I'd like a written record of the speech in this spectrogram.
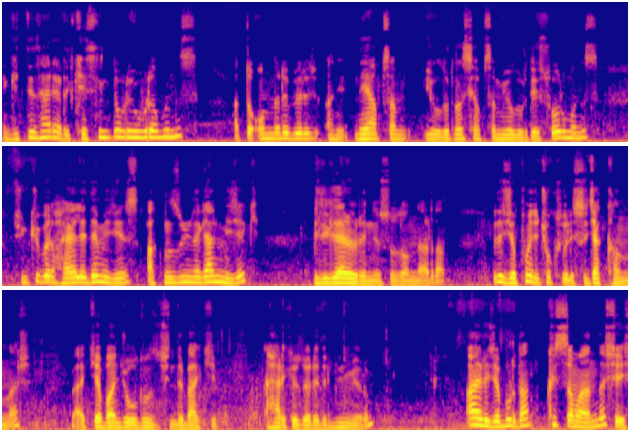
Yani gittiğiniz her yerde kesinlikle oraya uğramanız. Hatta onlara böyle hani ne yapsam iyi olur, nasıl yapsam iyi olur diye sormanız. Çünkü böyle hayal edemeyeceğiniz, aklınızın ucuna gelmeyecek bilgiler öğreniyorsunuz onlardan. Bir de Japonya'da çok böyle sıcak kanlılar. Belki yabancı olduğunuz için de belki herkes öyledir bilmiyorum. Ayrıca buradan kış zamanında şey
